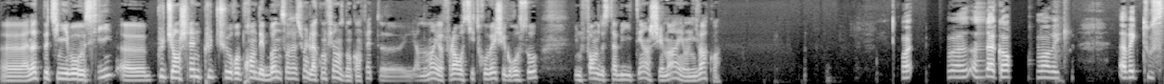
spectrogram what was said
Euh, à notre petit niveau aussi, euh, plus tu enchaînes, plus tu reprends des bonnes sensations et de la confiance. Donc en fait, euh, a un moment, il va falloir aussi trouver chez Grosso une forme de stabilité, un schéma, et on y va quoi. Ouais, d'accord avec avec tout ça,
